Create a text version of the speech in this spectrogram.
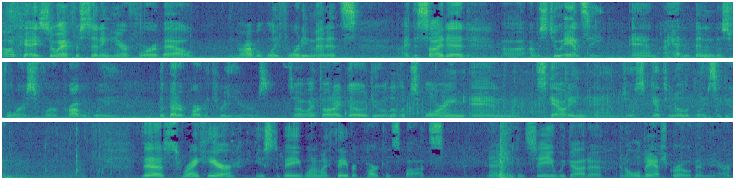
Okay, so after sitting here for about probably 40 minutes, I decided uh, I was too antsy and I hadn't been in this forest for probably the better part of three years. So I thought I'd go do a little exploring and scouting and just get to know the place again. This right here used to be one of my favorite parking spots. And as you can see, we got a, an old ash grove in there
